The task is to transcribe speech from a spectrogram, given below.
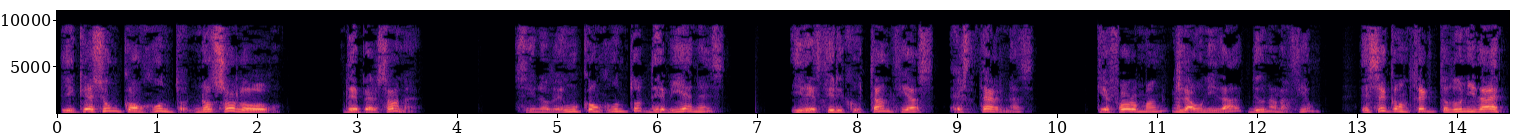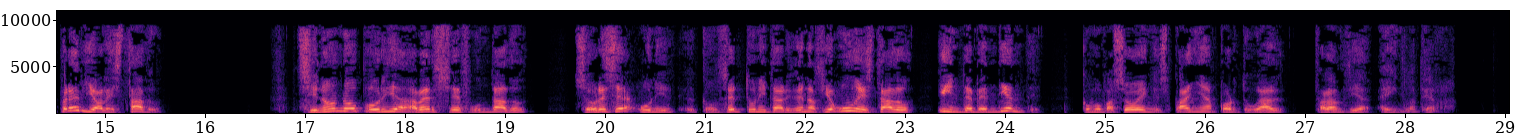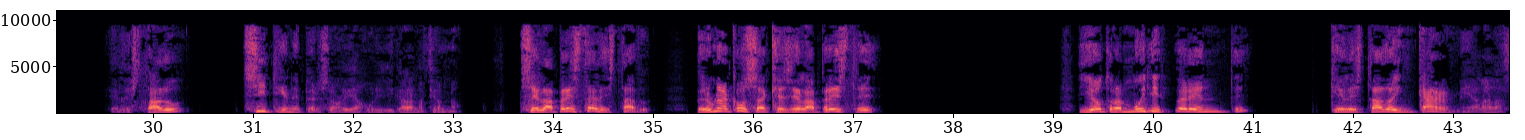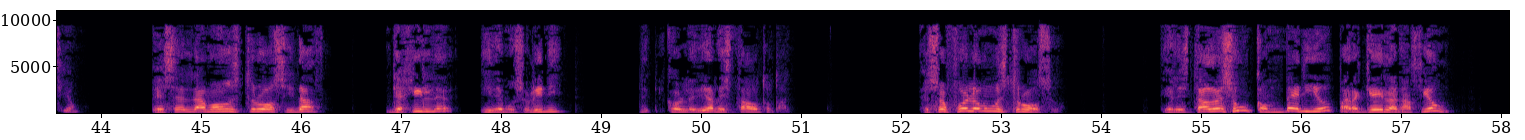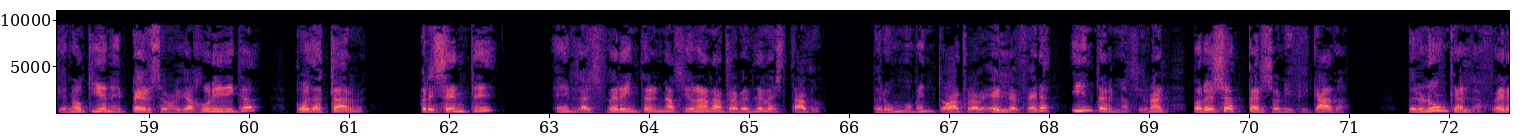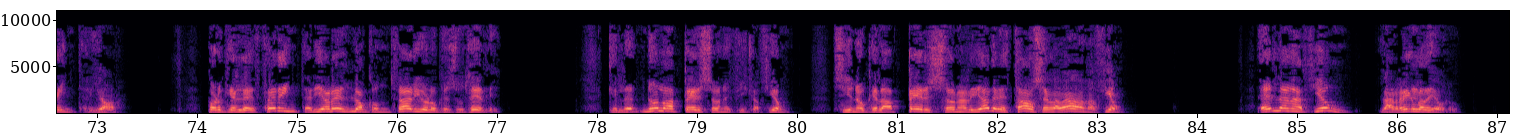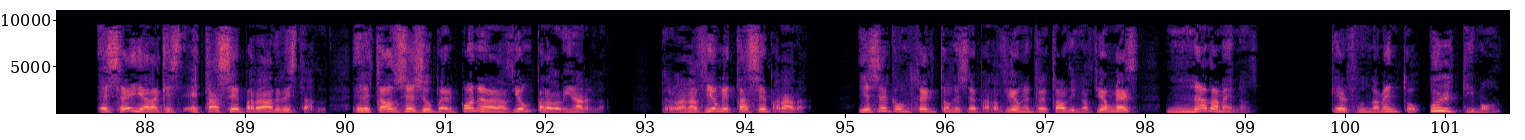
y que es un conjunto no sólo de personas, sino de un conjunto de bienes y de circunstancias externas que forman la unidad de una nación. Ese concepto de unidad es previo al Estado. Si no, no podría haberse fundado sobre ese concepto unitario de nación un Estado independiente, como pasó en España, Portugal, Francia e Inglaterra. El Estado sí tiene personalidad jurídica, la nación no. Se la presta el Estado, pero una cosa es que se la preste y otra muy diferente que el Estado encarne a la nación. Esa es la monstruosidad de Hitler y de Mussolini con la idea de Estado total. Eso fue lo monstruoso. El Estado es un convenio para que la nación, que no tiene personalidad jurídica, pueda estar presente en la esfera internacional a través del Estado. Pero un momento, a través, en la esfera internacional. Por eso es personificada. Pero nunca en la esfera interior. Porque en la esfera interior es lo contrario a lo que sucede. Que no la personificación, sino que la personalidad del Estado se la da a la nación. Es la nación la regla de oro. Es ella la que está separada del Estado. El Estado se superpone a la nación para dominarla, pero la nación está separada. Y ese concepto de separación entre Estado y nación es nada menos que el fundamento último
